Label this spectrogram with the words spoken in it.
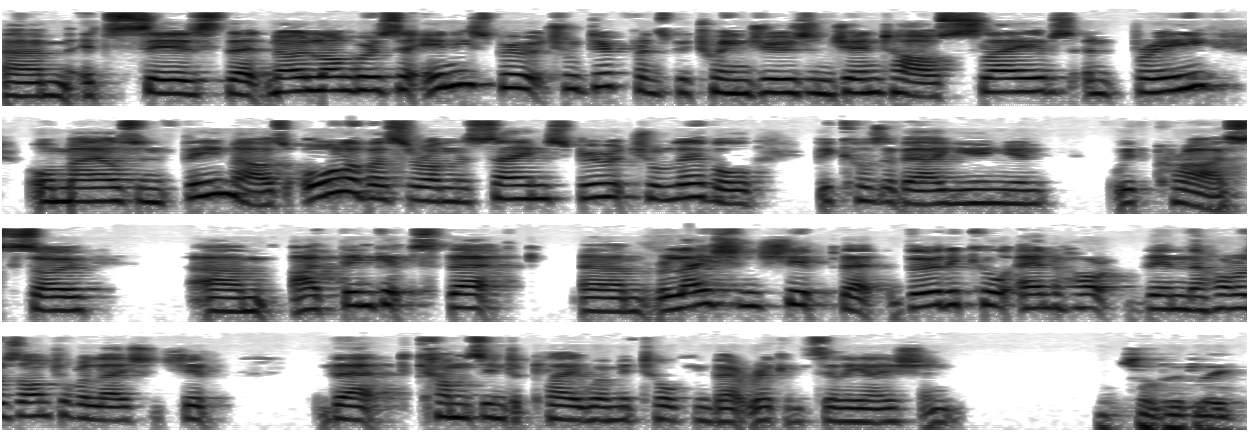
Um, it says that no longer is there any spiritual difference between Jews and Gentiles, slaves and free, or males and females. All of us are on the same spiritual level because of our union with Christ. So um, I think it's that um, relationship, that vertical and then the horizontal relationship that comes into play when we're talking about reconciliation. Absolutely.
